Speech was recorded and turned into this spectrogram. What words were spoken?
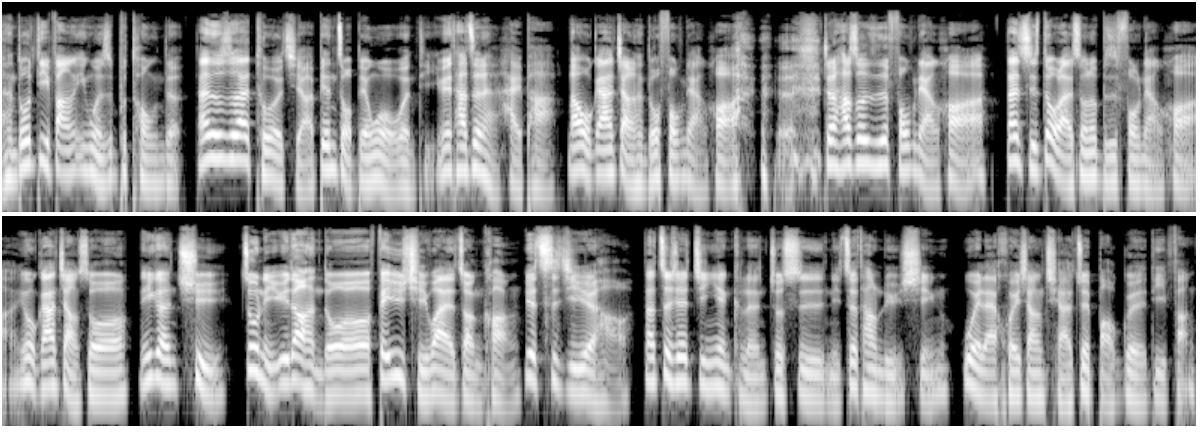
很多地方英文是不通的。但是是在土耳其啊，边走边问我问题，因为她真的很害怕。然后我跟她讲了很多风凉话，就她说这是风凉话，但其实对我来说那不是风凉话，因为我跟她讲说，你一个人去。祝你遇到很多非预期外的状况，越刺激越好。那这些经验可能就是你这趟旅行未来回想起来最宝贵的地方。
